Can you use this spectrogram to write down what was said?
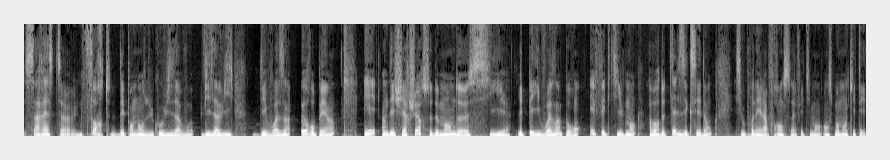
ça reste euh, une forte dépendance du coup vis-à-vis des voisins européens. Et un des chercheurs se demande si les pays voisins pourront effectivement avoir de tels excédents. si vous prenez la France, effectivement, en ce moment, qui était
